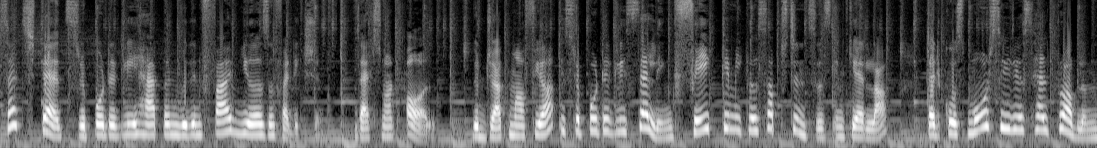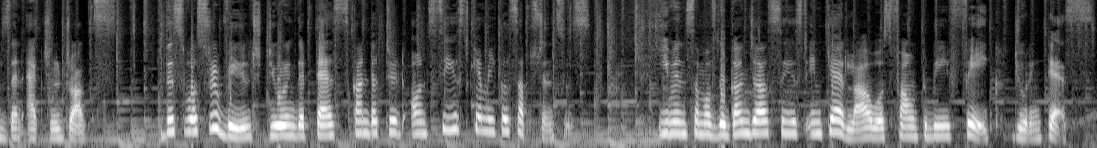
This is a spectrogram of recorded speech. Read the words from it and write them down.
Such deaths reportedly happen within 5 years of addiction. That's not all. The drug mafia is reportedly selling fake chemical substances in Kerala that cause more serious health problems than actual drugs. This was revealed during the tests conducted on seized chemical substances. Even some of the ganja seized in Kerala was found to be fake during tests.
